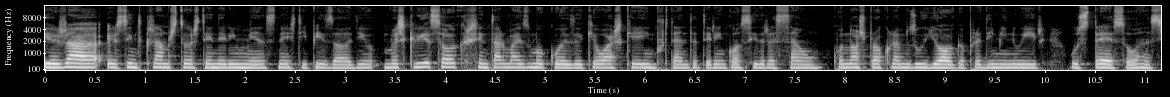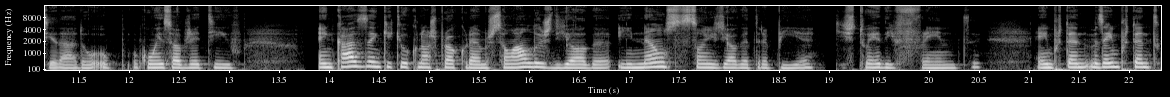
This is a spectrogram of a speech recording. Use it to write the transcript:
Eu já eu sinto que já me estou a estender imenso neste episódio, mas queria só acrescentar mais uma coisa que eu acho que é importante a ter em consideração quando nós procuramos o yoga para diminuir o stress ou a ansiedade ou, ou com esse objetivo. Em casos em que aquilo que nós procuramos são aulas de yoga e não sessões de yoga terapia, que isto é diferente, é importante, mas é importante,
